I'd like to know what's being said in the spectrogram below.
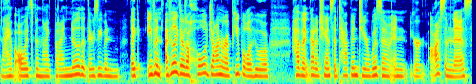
And I have always been like, but I know that there's even like even I feel like there's a whole genre of people who haven't got a chance to tap into your wisdom and your awesomeness.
